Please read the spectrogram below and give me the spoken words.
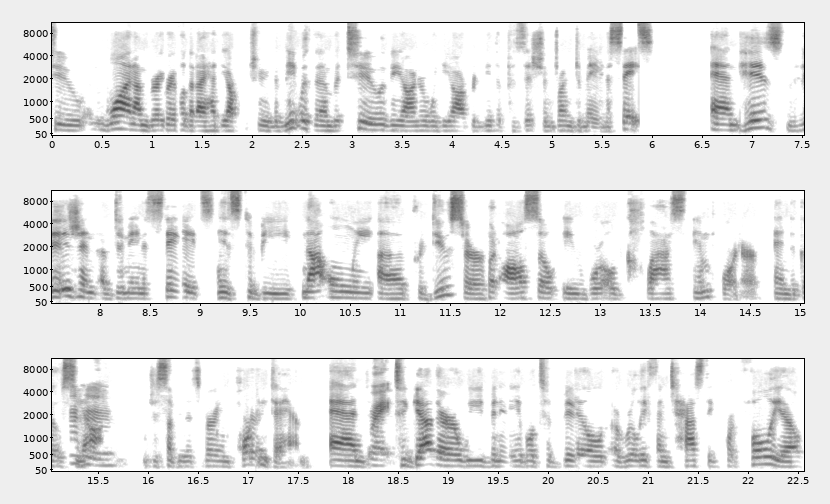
to one, I'm very grateful that I had the opportunity to meet with him, but two, the honor when he offered me the position to run Demeine Estates. And his vision of Demeine Estates is to be not only a producer, but also a world class importer and negociant. Mm-hmm. Which is something that's very important to him. And right. together, we've been able to build a really fantastic portfolio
